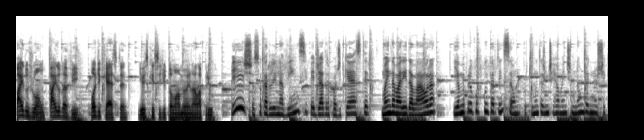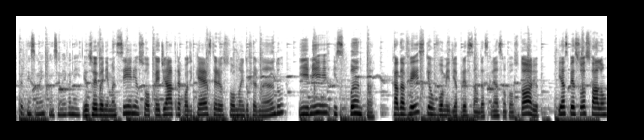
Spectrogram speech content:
pai do João, pai do Davi, podcaster, e eu esqueci de tomar o meu Enalapril. Ixi, eu sou Carolina Vince, pediatra podcaster, mãe da Maria e da Laura. E eu me preocupo com hipertensão, porque muita gente realmente não diagnostica hipertensão na infância, né, Ivani? Eu sou Ivani Mancini, eu sou pediatra, podcaster, eu sou mãe do Fernando e me espanta cada vez que eu vou medir a pressão das crianças no consultório e as pessoas falam:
